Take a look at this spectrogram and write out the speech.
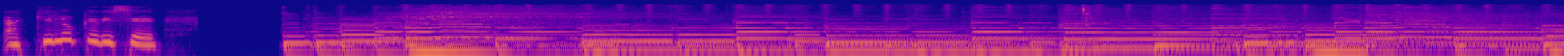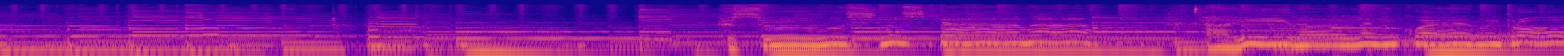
aquí lo que dice... Jesús nos llama a ir al encuentro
